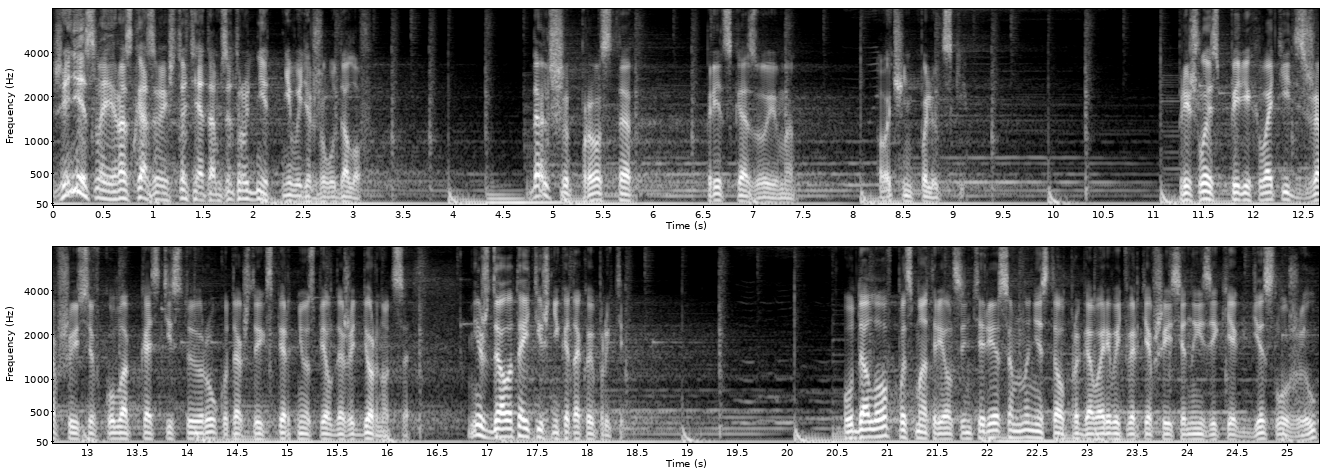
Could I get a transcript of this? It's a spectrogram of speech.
«Жене своей рассказывай, что тебя там затруднит», — не выдержал Удалов. Дальше просто предсказуемо. Очень по-людски. Пришлось перехватить сжавшуюся в кулак костистую руку, так что эксперт не успел даже дернуться. Не ждал от айтишника такой прыти. Удалов посмотрел с интересом, но не стал проговаривать вертевшиеся на языке «где служил».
